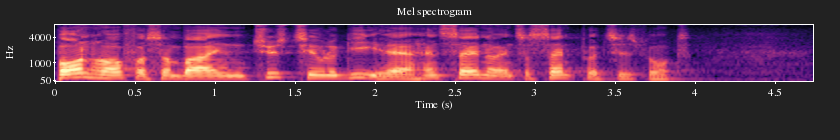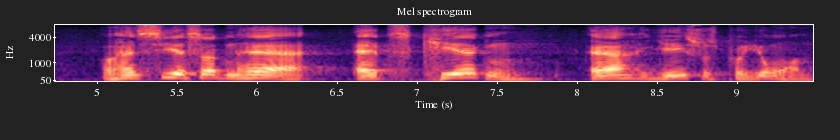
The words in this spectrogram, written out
Bonhoeffer, som var en tysk teologi her, han sagde noget interessant på et tidspunkt. Og han siger sådan her, at kirken er Jesus på jorden.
